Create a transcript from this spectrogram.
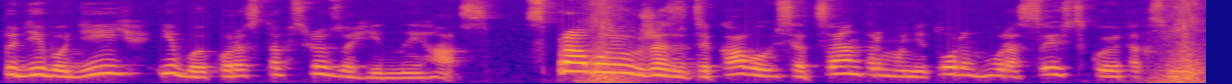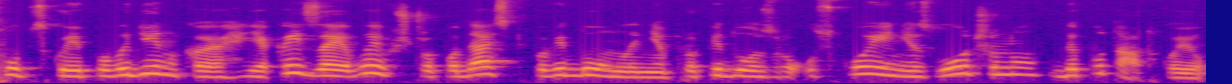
Тоді водій і використав сльозогінний газ. Справою вже зацікавився центр моніторингу расистської та ксенофобської поведінки, який заявив, що подасть повідомлення про підозру у скоєнні злочину депутаткою.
